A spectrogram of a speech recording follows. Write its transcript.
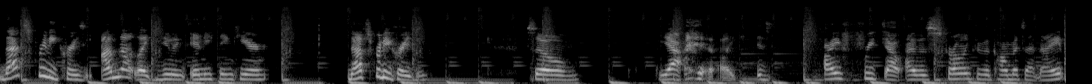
that's pretty crazy. I'm not, like, doing anything here. That's pretty crazy. So, yeah, like, it's, I freaked out. I was scrolling through the comments at night,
